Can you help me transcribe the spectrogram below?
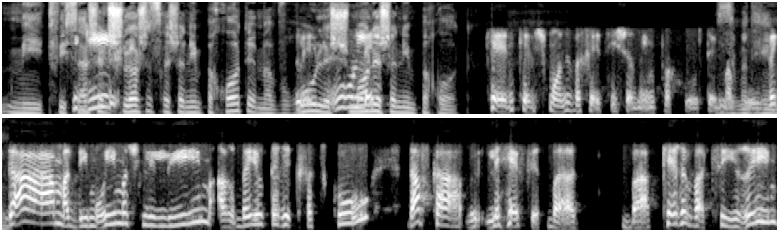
מתפיסה של בגיל- 13 שנים פחות, הם עברו ל- לשמונה ול- שנים פחות. כן, כן, שמונה וחצי שנים פחות הם עברו. מדהים. וגם הדימויים השליליים הרבה יותר התחזקו, דווקא להפך, בקרב הצעירים,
